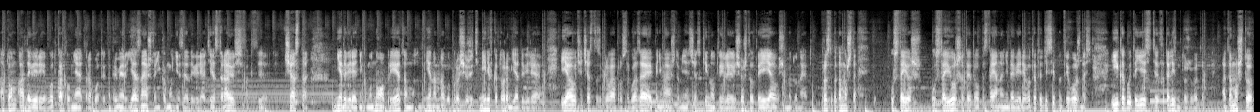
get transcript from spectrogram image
о том, о доверии. Вот как у меня это работает. Например, я знаю, что никому нельзя доверять. Я стараюсь факти- часто не доверять никому, но при этом мне намного проще жить в мире, в котором я доверяю. И я очень часто закрываю просто глаза и понимаю, что меня сейчас кинут или еще что-то, и я, в общем, иду на это. Просто потому что устаешь, устаешь от этого постоянного недоверия. Вот это действительно тревожность. И какой-то есть фатализм тоже в этом. Потому что,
